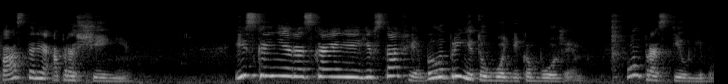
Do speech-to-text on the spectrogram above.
пастыря о прощении. Искреннее раскаяние Евстафия было принято угодником Божиим. Он простил его.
